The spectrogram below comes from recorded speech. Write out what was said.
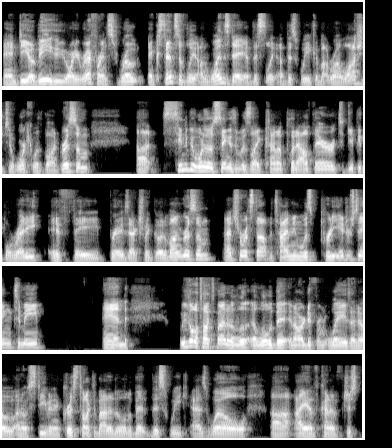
And DOB, who you already referenced, wrote extensively on Wednesday of this of this week about Ron Washington working with Vaughn Grissom uh, seemed to be one of those things that was like kind of put out there to get people ready if the Braves actually go to Vaughn Grissom at shortstop. The timing was pretty interesting to me, and we've all talked about it a little bit in our different ways. I know I know Steven and Chris talked about it a little bit this week as well. Uh, I have kind of just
